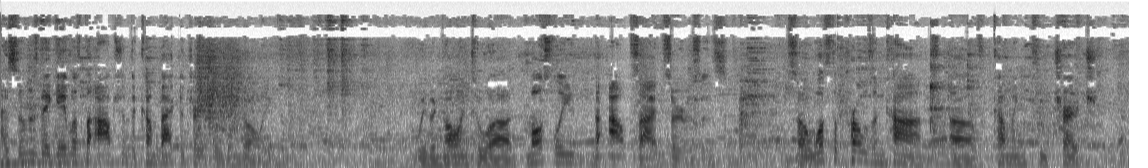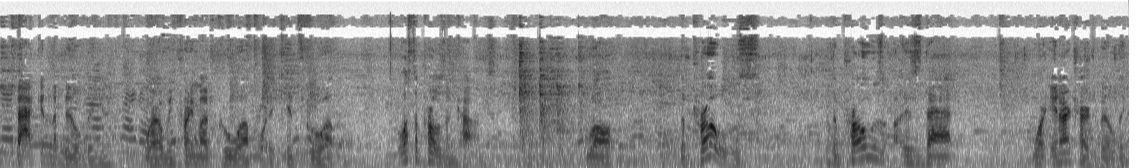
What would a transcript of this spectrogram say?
As soon as they gave us the option to come back to church, we've been going. We've been going to uh, mostly the outside services. So, what's the pros and cons of coming to church back in the building where we pretty much grew up, where the kids grew up? What's the pros and cons? Well, the pros, the pros is that we're in our church building.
